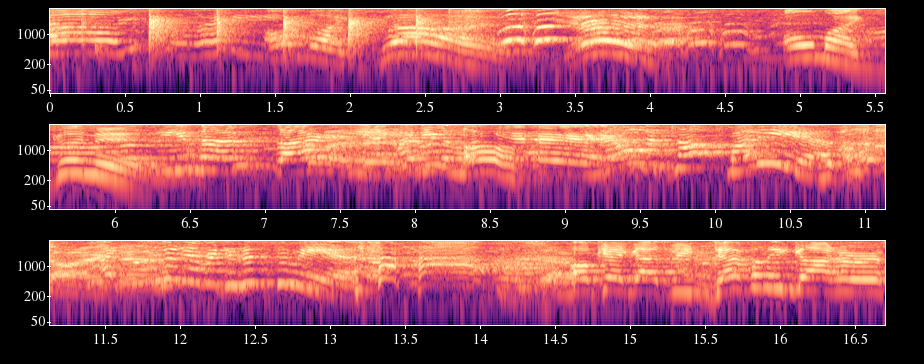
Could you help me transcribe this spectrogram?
no, you're sweaty. Oh my god! Yeah. Oh my goodness! Lisa, I'm sorry. Sorry. I couldn't even look Oh. at her. No, it's not funny. I'm sorry. I told you never do this to me. Okay, guys, we definitely got her.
